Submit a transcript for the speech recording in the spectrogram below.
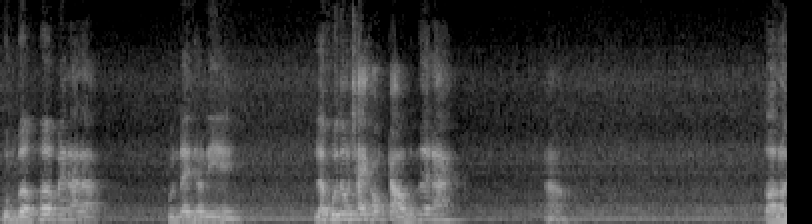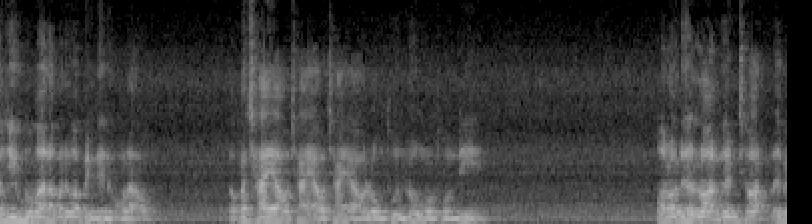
คุณเบิกเพิ่มไม่ได้แล้ว คุณได้เท่านี้เอง แล้วคุณต้องใช้ของเก่าผมด้วยนะอ้าวอนเรายืมเข้ามาเราก็นึกว่าเป็นเงินของเรา เราก็ใช้เอาใช้เอาใช้เอาลงทุนลงลงทุนนี่ พอเราเดือดร้อนเงินช็อตเลยไป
